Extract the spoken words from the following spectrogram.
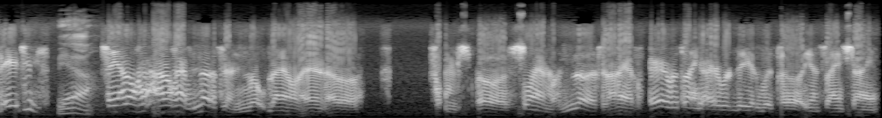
Did you? Yeah. See, I don't, ha- I don't have nothing wrote down and uh from uh Slammer, nothing. I have everything I ever did with uh, Insane Shane,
